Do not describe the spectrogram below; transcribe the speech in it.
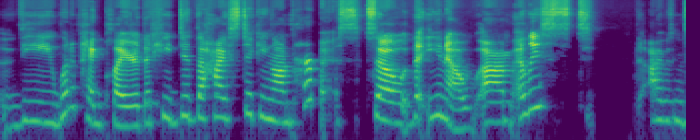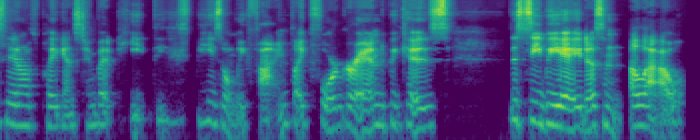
the Winnipeg player that he did the high sticking on purpose. So that you know, um, at least I was going to say they don't have to play against him, but he he's only fined like four grand because the CBA doesn't allow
